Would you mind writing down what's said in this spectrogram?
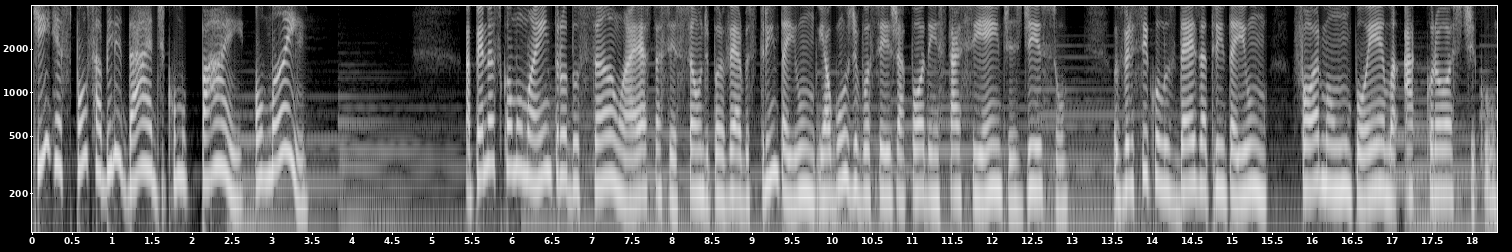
Que responsabilidade como pai ou mãe! Apenas como uma introdução a esta sessão de Provérbios 31, e alguns de vocês já podem estar cientes disso, os versículos 10 a 31 formam um poema acróstico.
